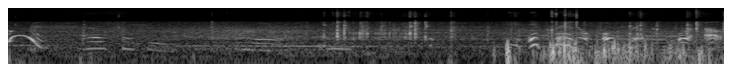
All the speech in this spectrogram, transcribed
Ooh! I love cookies. It better open or up.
